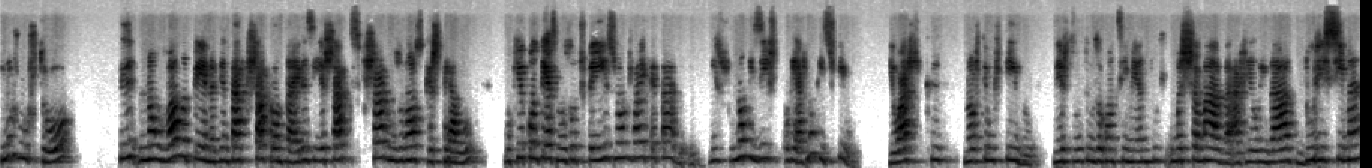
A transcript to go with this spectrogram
que nos mostrou que não vale a pena tentar fechar fronteiras e achar que se fecharmos o nosso castelo, o que acontece nos outros países não nos vai afetar. Isso não existe, aliás, nunca existiu. Eu acho que nós temos tido, nestes últimos acontecimentos, uma chamada à realidade duríssima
